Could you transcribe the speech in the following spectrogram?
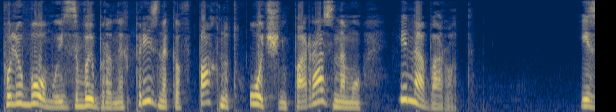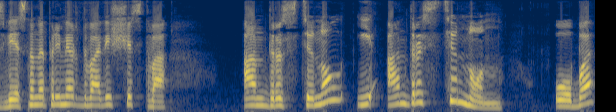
по любому из выбранных признаков, пахнут очень по-разному и наоборот. Известно, например, два вещества: андростенол и андростенон, оба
